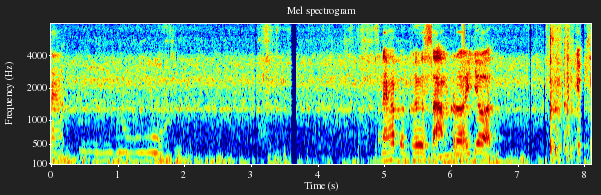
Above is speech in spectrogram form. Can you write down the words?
นะอยู่นะครับอำเภอสามร้อยยอด FC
